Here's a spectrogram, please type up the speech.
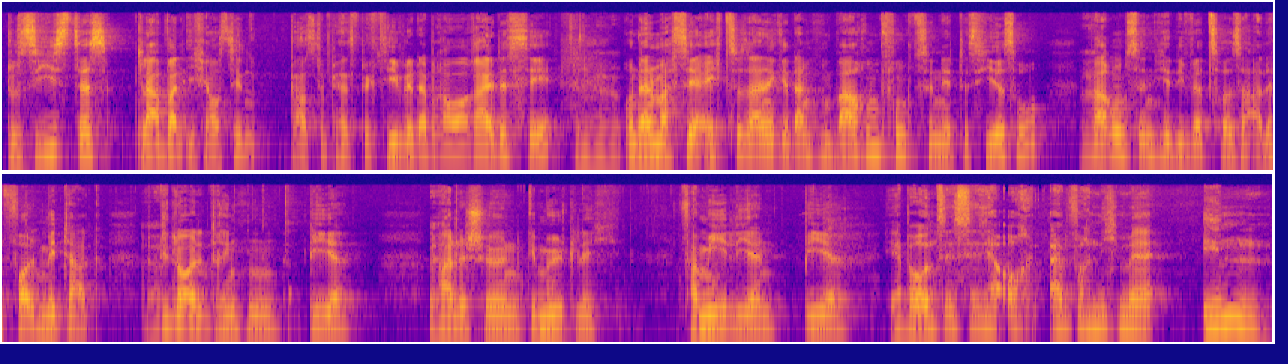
du siehst es, klar, weil ich aus, den, aus der Perspektive der Brauerei das sehe. Und dann machst du dir echt so deine Gedanken, warum funktioniert das hier so? Warum sind hier die Wirtshäuser alle voll Mittag? Die Leute trinken Bier, alle schön, gemütlich, Familien, Bier. Ja, bei uns ist es ja auch einfach nicht mehr in,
